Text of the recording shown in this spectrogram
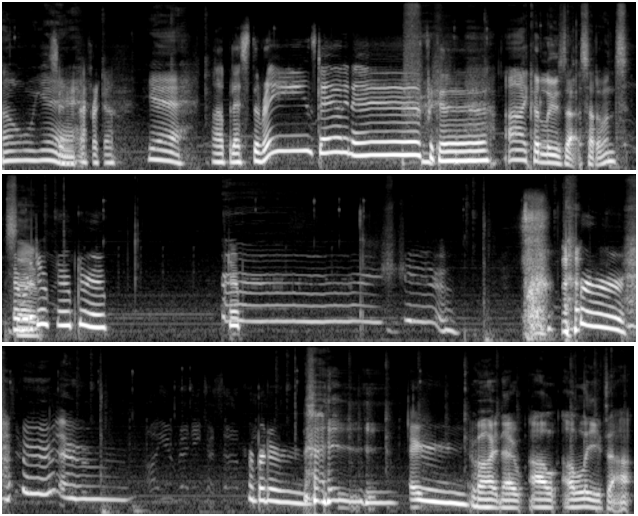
Oh It's in yeah, Africa. yeah. Uh, bless the rains down in Africa. I could lose that settlement. So. Right, no, I'll I'll leave that.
